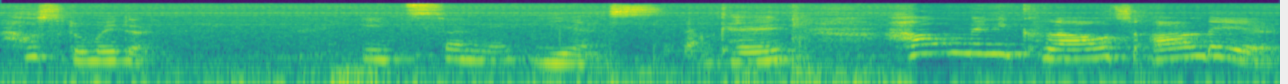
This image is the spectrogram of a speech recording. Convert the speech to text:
How's the weather? It's sunny. Yes. Okay. How many clouds are there?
